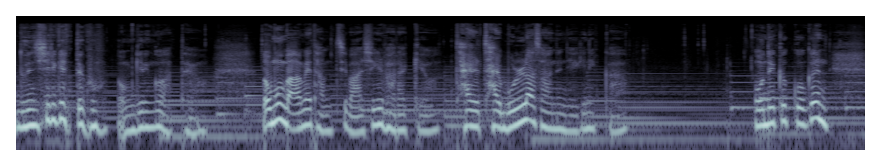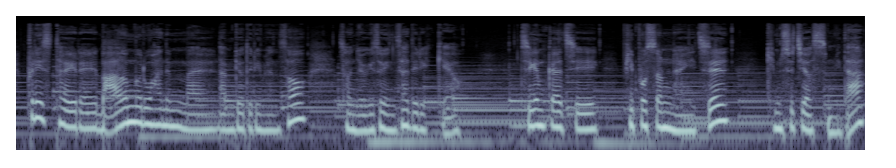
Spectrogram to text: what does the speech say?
눈 시리게 뜨고 넘기는 것 같아요. 너무 마음에 담지 마시길 바랄게요. 잘, 잘 몰라서 하는 얘기니까. 오늘 끝곡은 프리스타일의 마음으로 하는 말 남겨드리면서 전 여기서 인사드릴게요. 지금까지 비포 선라이즈 김수지였습니다.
